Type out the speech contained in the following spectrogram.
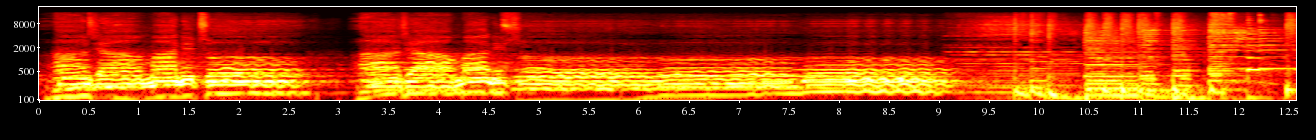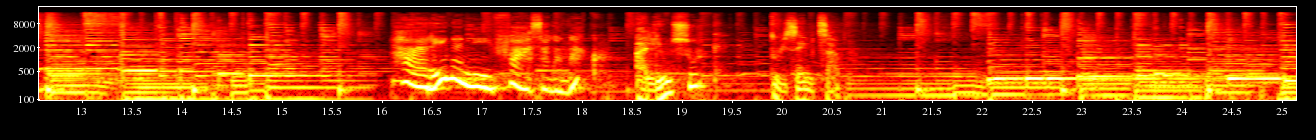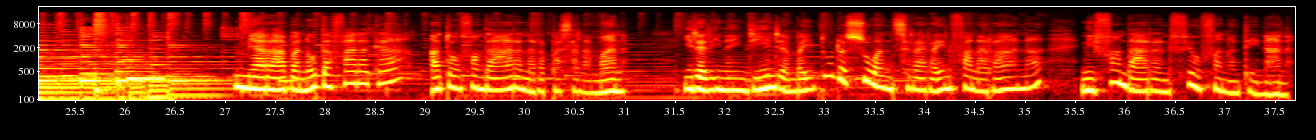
Andriamanitro, Andriamanitro. arena ny fahasalamako aleo misoroka toy izay mitsabo miarahabanao tafaraka ato amin'ny fandaharana ara-pahasalamana. Irariana indrindra mba hitondra soa ho an'ny tsirairay ny fanarahana ny fandaharan'ny feo fanantenana.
